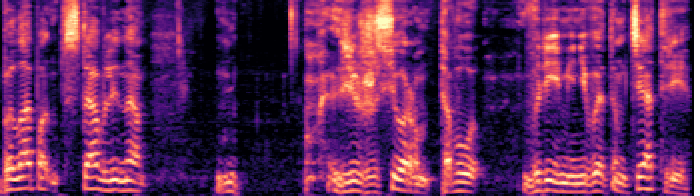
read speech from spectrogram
была поставлена м, режиссером того времени в этом театре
